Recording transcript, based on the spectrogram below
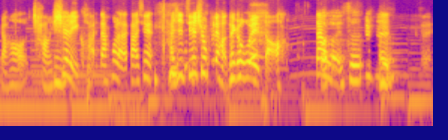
然后尝试了一块，但后来发现 还是接受不了那个味道。但我有一次就是对，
